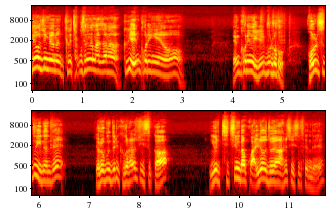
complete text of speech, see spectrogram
헤어지면은 그게 자꾸 생각나잖아. 그게 앵커링이에요. 앵커링을 일부러 걸 수도 있는데 여러분들이 그걸 할 수 있을까? 이걸 지침받고 알려줘야 할 수 있을 텐데.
